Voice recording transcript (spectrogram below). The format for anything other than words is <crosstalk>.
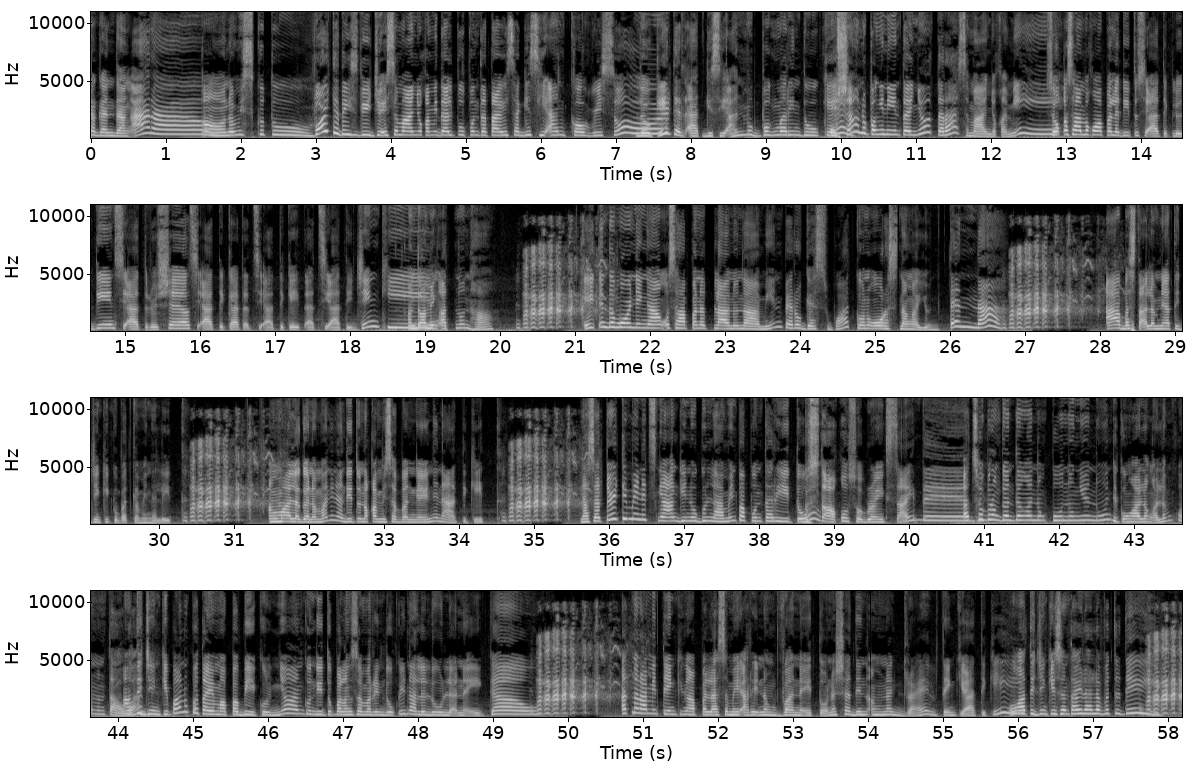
magandang araw! Oh, namiss ko to. For today's video, isamahan nyo kami dahil pupunta tayo sa Gisian Cove Resort. Located at Gisian, Mugbog, Marinduque. O siya, ano pang iniintay nyo? Tara, samahan nyo kami. So, kasama ko nga pala dito si Ate Claudine, si Ate Rochelle, si Ate Kat at si Ate Kate at si Ate Jinky. Ang daming at nun, ha? <laughs> 8 in the morning nga ang usapan at plano namin, pero guess what? Kung anong oras na ngayon? 10 na! <laughs> ah, basta alam ni Ate Jinky kung ba't kami na late. <laughs> ang mahalaga naman, eh, nandito na kami sa van ngayon ni na Ate Kate. <laughs> Nasa 30 minutes nga ang ginugol namin papunta rito. Basta ako sobrang excited. At sobrang ganda nga ng punong yun, no? Hindi ko nga lang alam kung anong tawag. Ate Jinky, paano pa tayo mapabikol niyan? Kung dito pa lang sa Marinduque, nalulula na ikaw. <laughs> At maraming thank you nga pala sa may-ari ng van na ito na siya din ang nag-drive. Thank you, Ate Kay. O, Ate Jinky, saan tayo lalaba today? <laughs>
